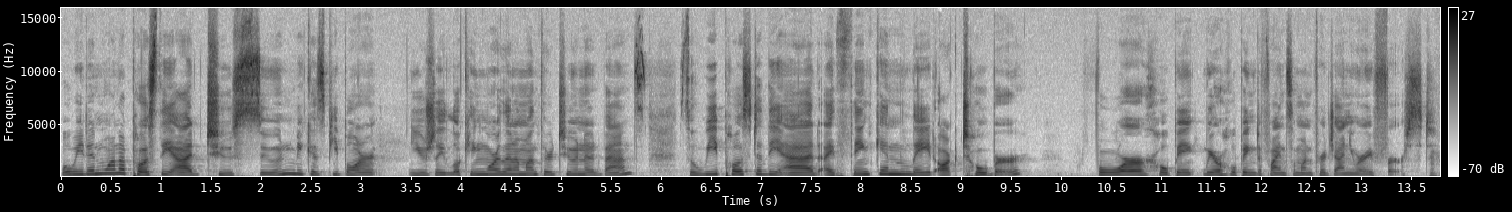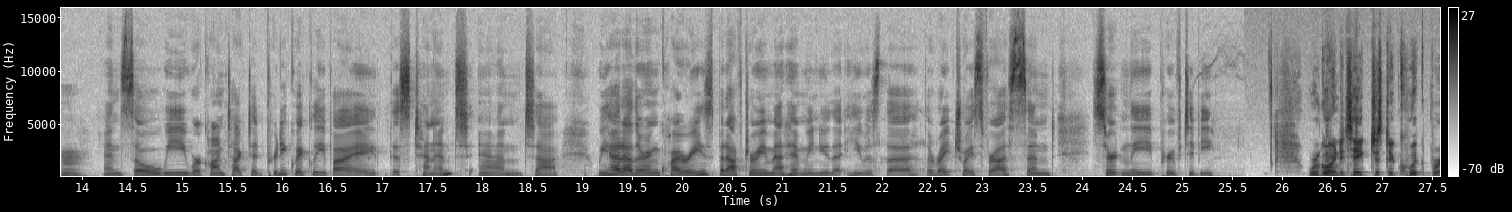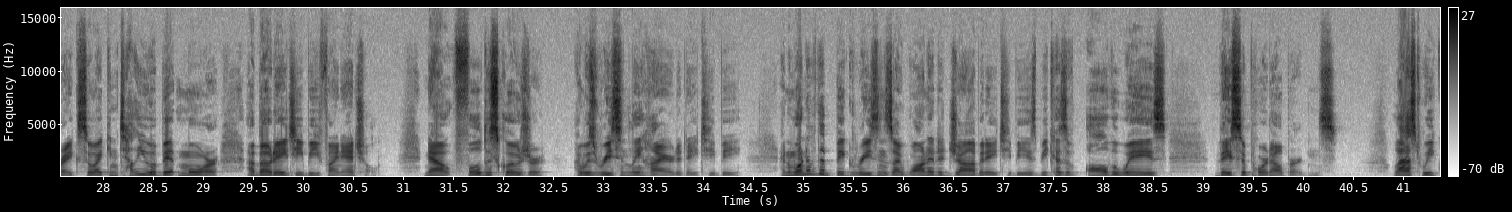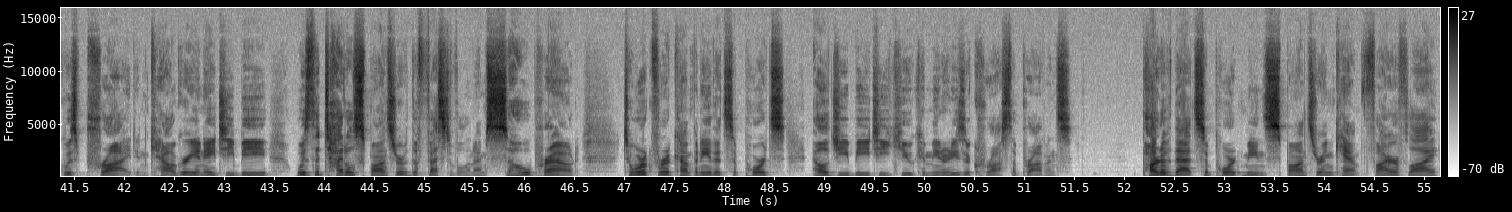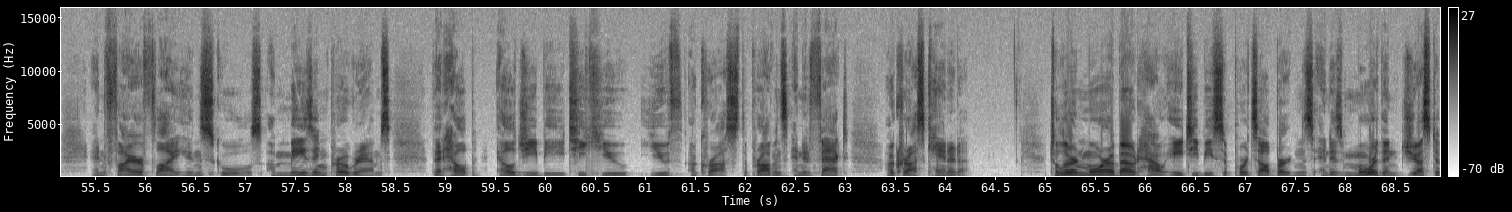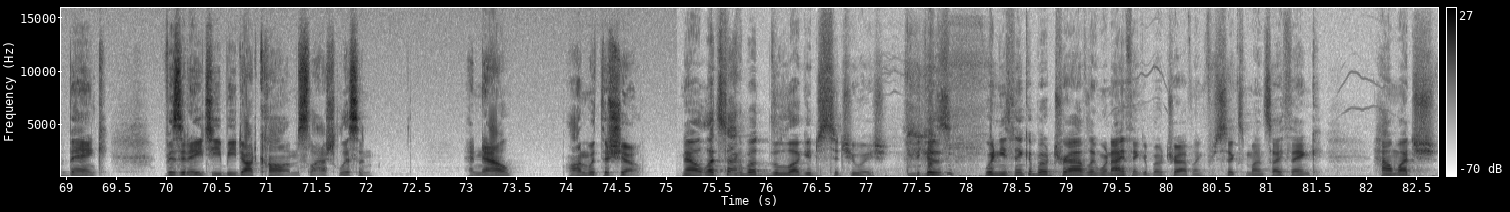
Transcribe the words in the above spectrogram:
Well, we didn't want to post the ad too soon because people aren't usually looking more than a month or two in advance. So we posted the ad, I think, in late October for hoping we were hoping to find someone for January 1st. Mhm. And so we were contacted pretty quickly by this tenant, and uh, we had other inquiries. But after we met him, we knew that he was the the right choice for us, and certainly proved to be. We're going to take just a quick break so I can tell you a bit more about ATB Financial. Now, full disclosure, I was recently hired at ATB. And one of the big reasons I wanted a job at ATB is because of all the ways they support Albertans. Last week was Pride in Calgary, and ATB was the title sponsor of the festival, and I'm so proud to work for a company that supports LGBTQ communities across the province. Part of that support means sponsoring Camp Firefly and Firefly in Schools, amazing programs that help LGBTQ youth across the province and, in fact, across Canada. To learn more about how ATB supports Albertans and is more than just a bank, visit atb.com/listen. And now, on with the show. Now, let's talk about the luggage situation because when you think about traveling, when I think about traveling for 6 months, I think how much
